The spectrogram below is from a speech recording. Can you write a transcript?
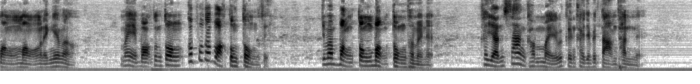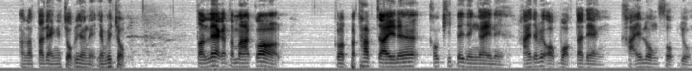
มองมองอะไรเงี้ยเปล่า ไม่บอกตรงๆ ก็พูดก็บอกตรงๆสิจะมาบ่องตรงบ่องตรงทำไมเนี่ย ขยันสร้างคำใหม่ว่าเกินใครจะไปตามทันเนี่ยเอาเราตาแดงยังจบหรือยังเนี่ยยังไม่จบ ตอนแรกอาตมาก็ก็ประทับใจนะฮะเขาคิดได้ยังไงเนี่ย หายใจไม่ออกบอกตาแดงขายลงศพโยม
